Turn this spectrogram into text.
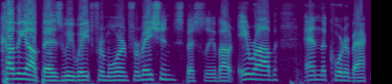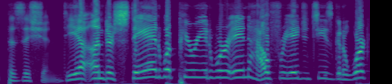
coming up as we wait for more information, especially about A Rob and the quarterback position. Do you understand what period we're in? How free agency is going to work?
